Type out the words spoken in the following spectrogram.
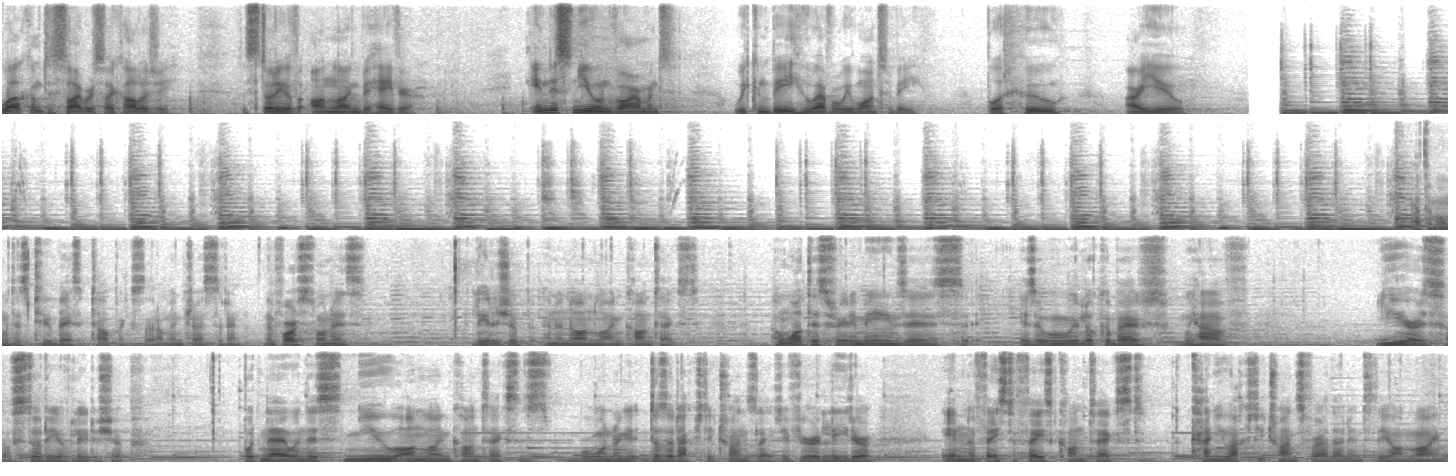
Welcome to cyber psychology, the study of online behaviour. In this new environment, we can be whoever we want to be. But who are you? At the moment, there's two basic topics that I'm interested in. The first one is leadership in an online context. And what this really means is is that when we look about, we have years of study of leadership, but now in this new online context, is we're wondering, does it actually translate? If you're a leader in a face-to-face -face context, can you actually transfer that into the online?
